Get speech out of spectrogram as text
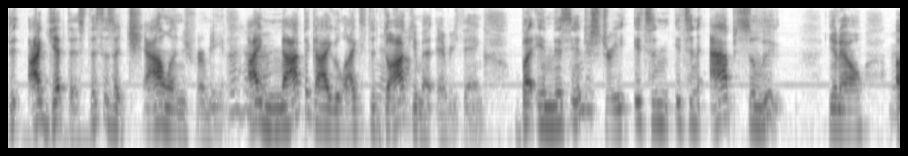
th- I get this. This is a challenge for me. I'm not the guy who likes to Mm-hmm. No, it's not. document everything, but in this industry, it's an it's an absolute. You know, um,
